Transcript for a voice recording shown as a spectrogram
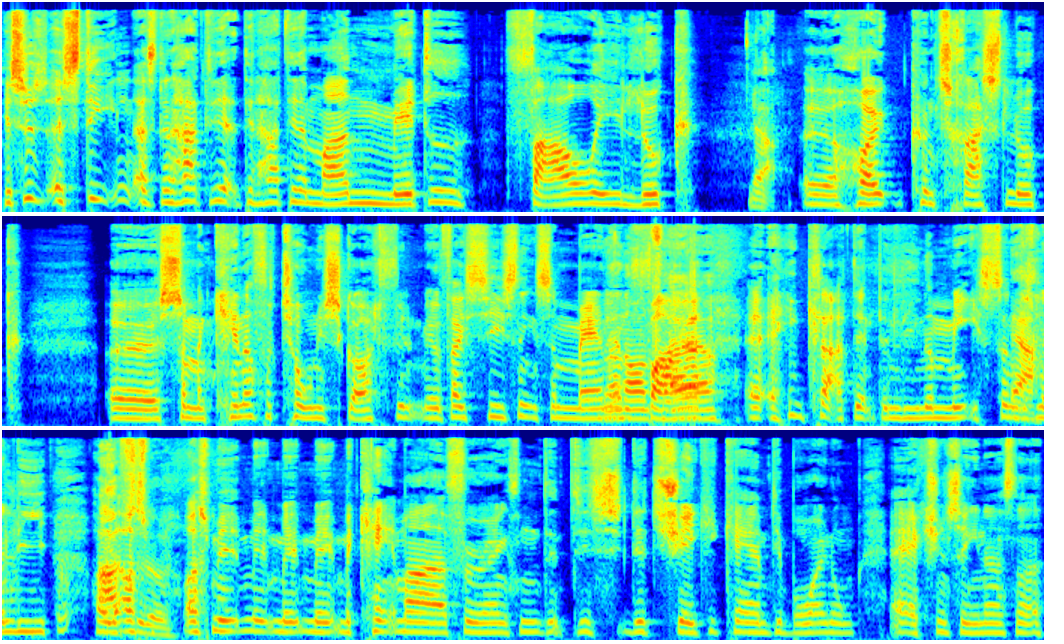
Jeg synes, at stilen, altså den har det der, den har det der meget mættet, farverige look. Ja. Øh, høj kontrast look. Øh, som man kender fra Tony Scott film. Jeg vil faktisk sige sådan en som Man, Man on, Fire, fire. Er, er helt klart den, den ligner mest. Sådan, Ja, man lige holder også, absolut. også med, med, med, med, med kameraføring, sådan det, det, lidt shaky cam, de bruger i nogle action scener og sådan noget,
